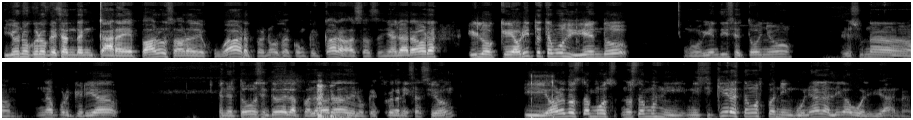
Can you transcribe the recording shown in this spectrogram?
y yo no creo que sean tan cara de palos ahora de jugar, pero no, o sea, ¿con qué cara vas a señalar ahora? Y lo que ahorita estamos viviendo, como bien dice Toño, es una, una porquería en el todo sentido de la palabra de lo que es organización, y ahora no estamos, no estamos ni, ni siquiera estamos para ningunear a la Liga Boliviana,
